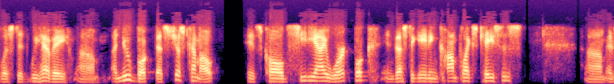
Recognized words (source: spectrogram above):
listed. We have a um, a new book that's just come out. It's called CDI Workbook: Investigating Complex Cases um, and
